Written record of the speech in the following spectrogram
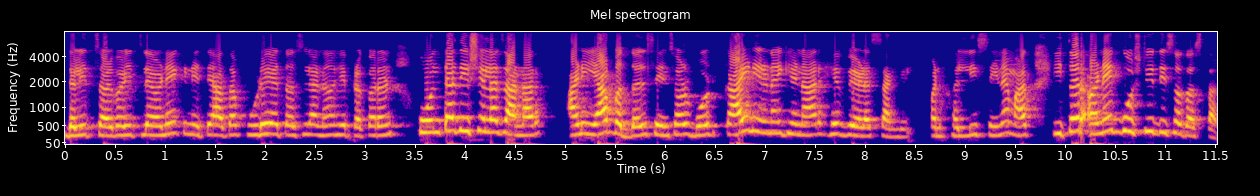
दलित चळवळीतले अनेक नेते आता पुढे येत असल्यानं हे प्रकरण कोणत्या दिशेला जाणार आणि याबद्दल सेन्सॉर बोर्ड काय निर्णय घेणार हे वेळच सांगेल. पण हल्ली सिनेमात इतर अनेक गोष्टी दिसत असतात.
